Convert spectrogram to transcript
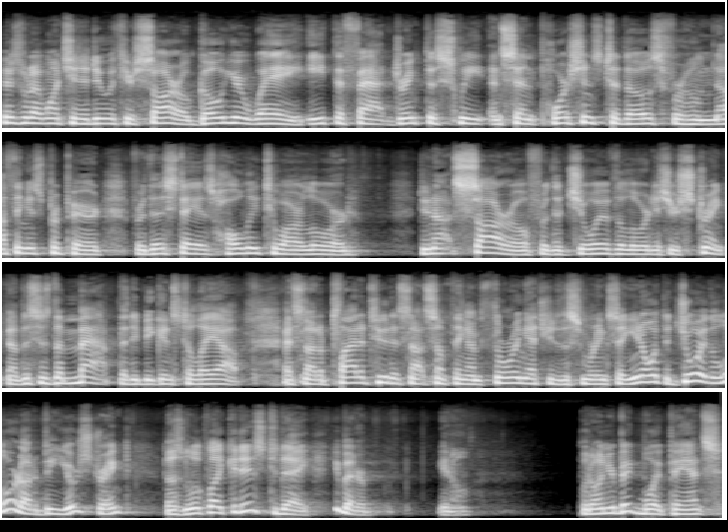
Here's what I want you to do with your sorrow. Go your way, eat the fat, drink the sweet, and send portions to those for whom nothing is prepared, for this day is holy to our Lord. Do not sorrow, for the joy of the Lord is your strength. Now, this is the map that he begins to lay out. It's not a platitude. It's not something I'm throwing at you this morning saying, you know what, the joy of the Lord ought to be your strength. Doesn't look like it is today. You better, you know, put on your big boy pants.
